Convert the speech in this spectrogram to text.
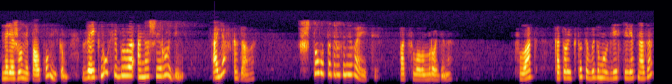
наряженный полковником, заикнулся было о нашей родине, а я сказала, что вы подразумеваете под словом «родина»? Флаг, который кто-то выдумал 200 лет назад?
